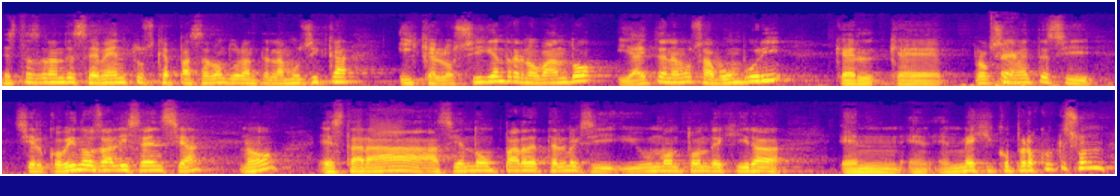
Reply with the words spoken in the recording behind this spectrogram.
estos grandes eventos que pasaron durante la música y que los siguen renovando. Y ahí tenemos a Bumburi, que, el- que próximamente, si, si el COVID nos da licencia, ¿no? Estará haciendo un par de Telmex y, y un montón de gira en, en- en México. Pero creo que son,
